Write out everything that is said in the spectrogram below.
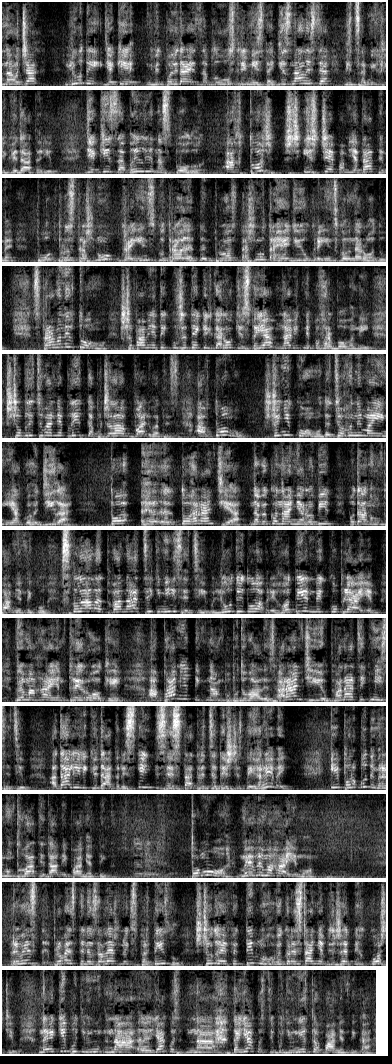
на очах Люди, які відповідають за благоустрій міста, дізналися від самих ліквідаторів, які забили на сполох. А хто ж іще пам'ятатиме про страшну українську тра- про страшну трагедію українського народу? Справа не в тому, що пам'ятник уже декілька років стояв навіть не пофарбований, що облицювальна плитка почала обвалюватись, а в тому, що нікому до цього немає ніякого діла то, е, е, то гарантія на виконання робіт по даному пам'ятнику склала 12 місяців. Люди добрі, годинник купляємо, вимагаємо 3 роки. А пам'ятник нам побудували з гарантією 12 місяців. А далі ліквідатори скиньтеся з 136 гривень і будемо ремонтувати даний пам'ятник. Тому ми вимагаємо провести незалежну експертизу щодо ефективного використання бюджетних коштів на які будів... на, е, якось... на... та якості будівництва пам'ятника.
